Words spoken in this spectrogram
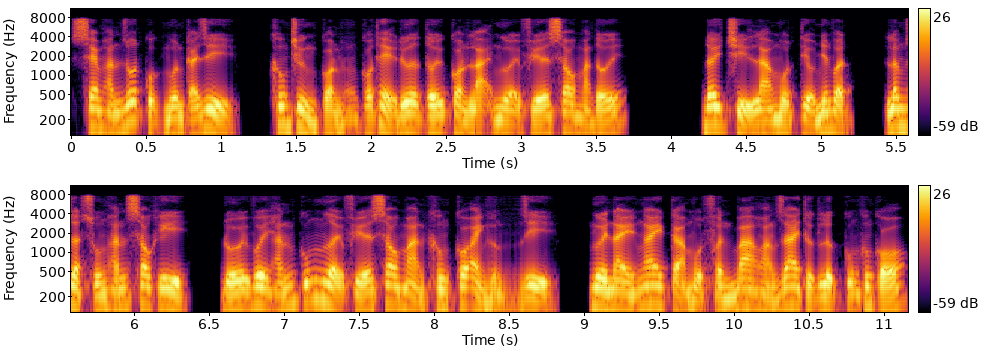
xem hắn rốt cuộc muốn cái gì, không chừng còn có thể đưa tới còn lại người phía sau mà tới. Đây chỉ là một tiểu nhân vật, lâm giật xuống hắn sau khi, đối với hắn cũng người phía sau màn không có ảnh hưởng gì, người này ngay cả một phần ba hoàng giai thực lực cũng không có,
